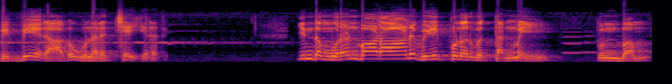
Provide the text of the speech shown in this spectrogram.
வெவ்வேறாக உணரச் செய்கிறது. இந்த முரண்பாடான விழிப்புணர்வு தன்மை துன்பம்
